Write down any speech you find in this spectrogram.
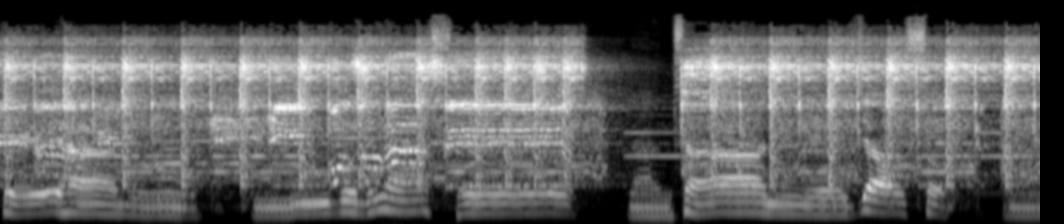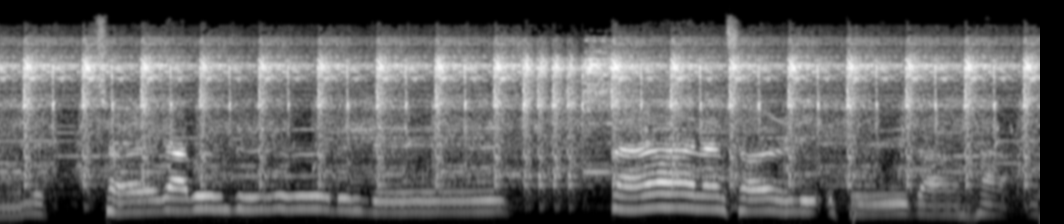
대한민국 이보증하세. 남산 위에 져서 나무 철갑을 두른듯 하남 설리 불강하는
